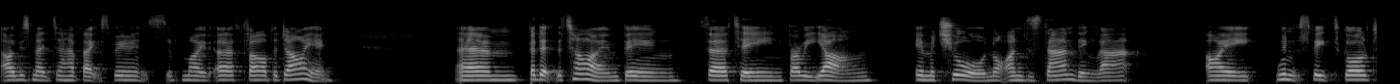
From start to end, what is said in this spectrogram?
I was meant to have that experience of my earth father dying. Um, but at the time, being thirteen, very young, immature, not understanding that, I wouldn't speak to God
